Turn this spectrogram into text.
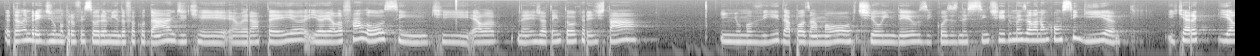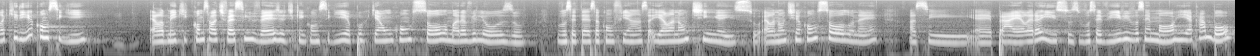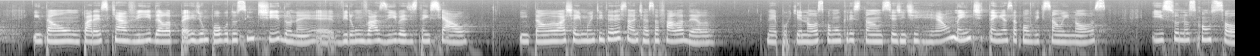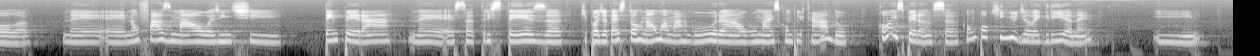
Eu até lembrei de uma professora minha da faculdade que ela era ateia e aí ela falou assim que ela né, já tentou acreditar em uma vida após a morte ou em Deus e coisas nesse sentido, mas ela não conseguia e que era e ela queria conseguir. Ela meio que como se ela tivesse inveja de quem conseguia, porque é um consolo maravilhoso você ter essa confiança e ela não tinha isso. Ela não tinha consolo, né? Assim, é, para ela era isso. Você vive, você morre e acabou. Então, parece que a vida ela perde um pouco do sentido, né? É, vira um vazio existencial. Então, eu achei muito interessante essa fala dela, né? Porque nós, como cristãos, se a gente realmente tem essa convicção em nós, isso nos consola, né? É, não faz mal a gente temperar, né? Essa tristeza que pode até se tornar uma amargura, algo mais complicado, com a esperança, com um pouquinho de alegria, né? E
